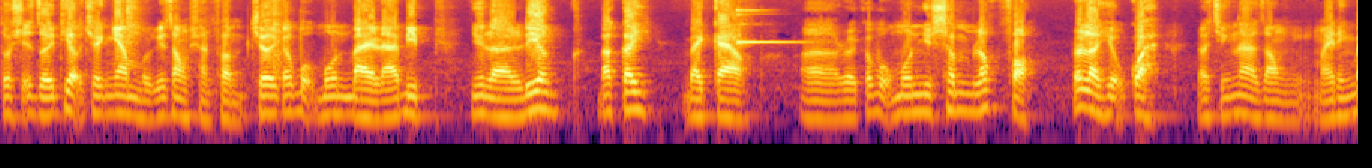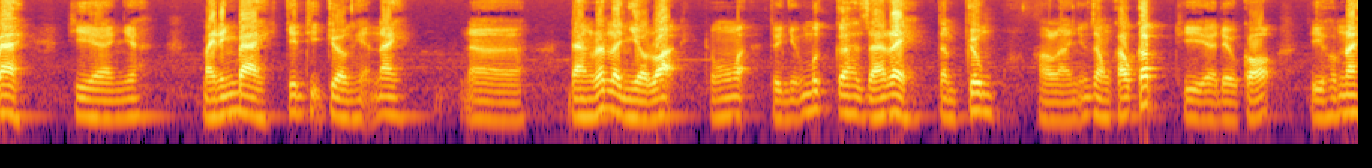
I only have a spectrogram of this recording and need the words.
tôi sẽ giới thiệu cho anh em một cái dòng sản phẩm chơi các bộ môn bài lá bịp như là liêng, ba cây, bài cào uh, rồi các bộ môn như sâm lốc phỏ rất là hiệu quả. Đó chính là dòng máy đánh bài. Thì uh, như máy đánh bài trên thị trường hiện nay uh, đang rất là nhiều loại đúng không ạ? Từ những mức uh, giá rẻ tầm trung hoặc là những dòng cao cấp thì à, đều có. Thì hôm nay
